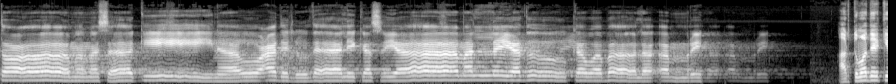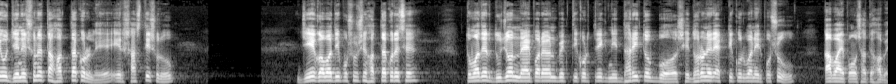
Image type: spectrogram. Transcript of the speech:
طعام مساكين أو عدل ذلك صياما ليذوق وبال أمره আর তোমাদের কেউ জেনে শুনে তা হত্যা করলে এর শাস্তি স্বরূপ যে গবাদি পশু সে হত্যা করেছে, তোমাদের দুজন ন্যায়পরায়ণ ব্যক্তি কর্তৃক নির্ধারিতব্য সে ধরনের একটি কুরবানির পশু কাবায় পৌঁছাতে হবে।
